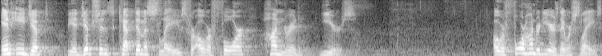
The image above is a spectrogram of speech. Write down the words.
in Egypt. The Egyptians kept them as slaves for over 400 years. Over 400 years they were slaves.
